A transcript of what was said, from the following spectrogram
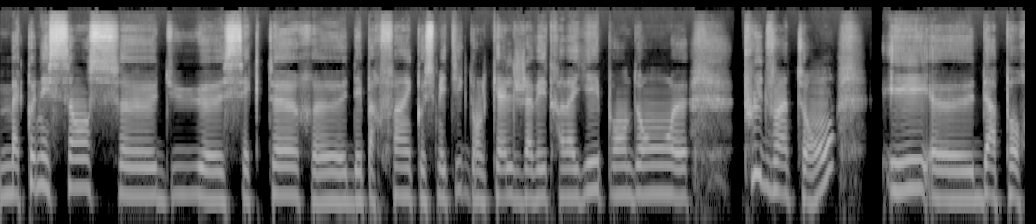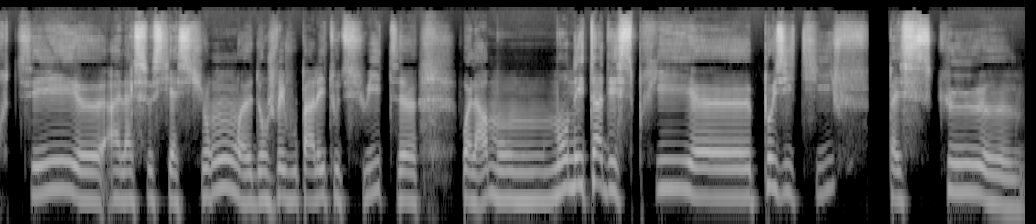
ma connaissance du secteur des parfums et cosmétiques dans lequel j'avais travaillé pendant plus de 20 ans et d'apporter à l'association dont je vais vous parler tout de suite, voilà mon, mon état d'esprit positif parce que,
